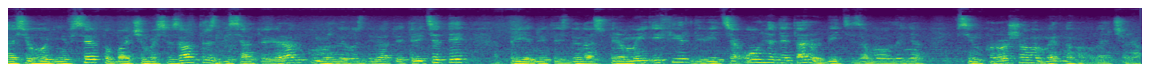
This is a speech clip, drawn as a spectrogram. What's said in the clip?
на сьогодні все. Побачимося завтра з 10 ранку, можливо, з 9.30. Приєднуйтесь до нас в прямий ефір, дивіться огляди та робіть замовлення. Всім хорошого, мирного вечора.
